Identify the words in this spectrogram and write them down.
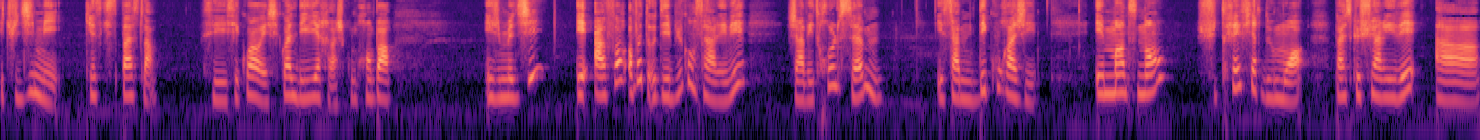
Et tu dis, mais qu'est-ce qui se passe là? C'est quoi, ouais, c'est quoi le délire? Là Je comprends pas. Et je me dis, et à force, en fait, au début, quand ça arrivait, j'avais trop le seum et ça me décourageait. Et maintenant, je suis très fière de moi parce que je suis arrivée à,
